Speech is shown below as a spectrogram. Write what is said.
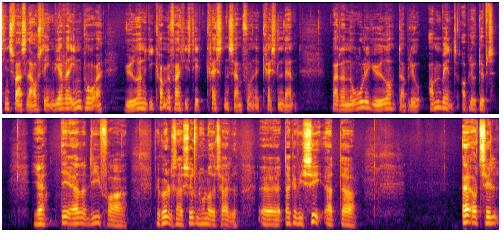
Martin Svars Lavsten, vi har været inde på, at jøderne de kom jo faktisk til et kristent samfund, et kristent land. Var der nogle jøder, der blev omvendt og blev døbt? Ja, det er der lige fra begyndelsen af 1700-tallet. Øh, der kan vi se, at der af og til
